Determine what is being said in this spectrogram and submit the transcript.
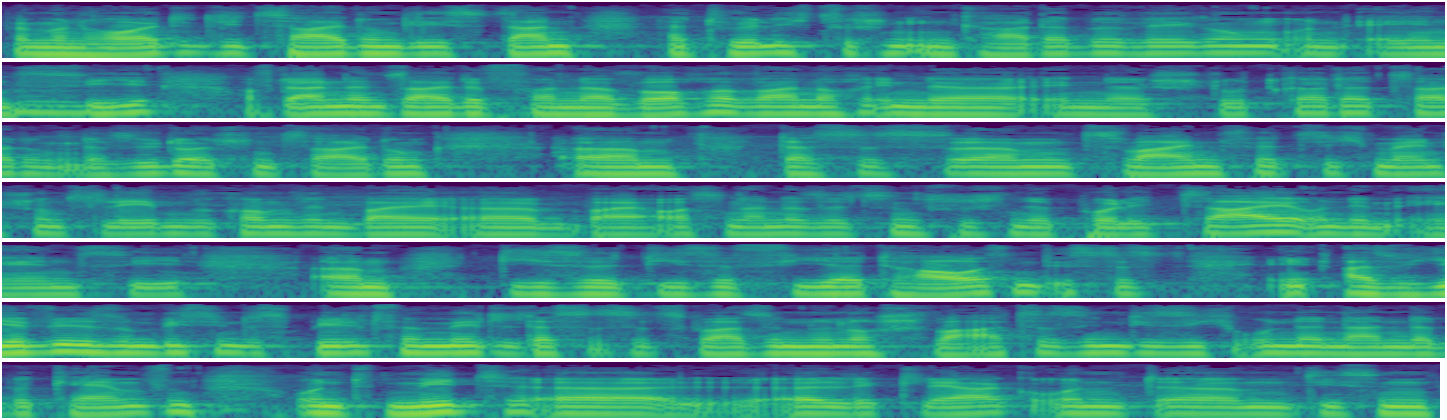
wenn man heute die Zeitung liest, dann natürlich zwischen Inkada-Bewegung und ANC. Mhm. Auf der anderen Seite von der Woche war noch in der, in der Stuttgarter Zeitung, in der Süddeutschen Zeitung, ähm, dass es ähm, 42 Menschen ums Leben gekommen sind bei, äh, bei Auseinandersetzungen zwischen der Polizei und dem ANC. Ähm, diese, diese 4000 ist es ist, also hier will so ein bisschen das Bild vermittelt, dass es jetzt quasi nur noch Schwarze sind, die sich untereinander bekämpfen und mit äh, Leclerc und ähm, diesen,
